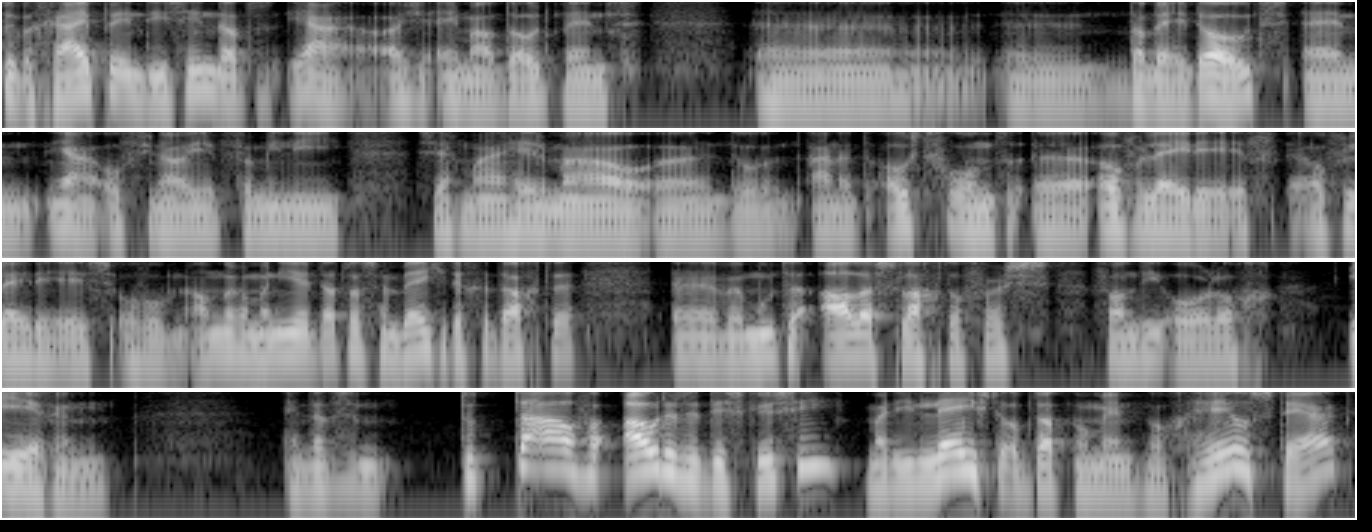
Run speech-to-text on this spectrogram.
te begrijpen in die zin dat, ja, als je eenmaal dood bent, uh, uh, dan ben je dood. En ja, of je nou je familie zeg maar helemaal uh, door, aan het oostfront overleden, overleden is of op een andere manier, dat was een beetje de gedachte. we moeten alle slachtoffers van die oorlog eren. En dat is een totaal verouderde discussie, maar die leefde op dat moment nog heel sterk.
